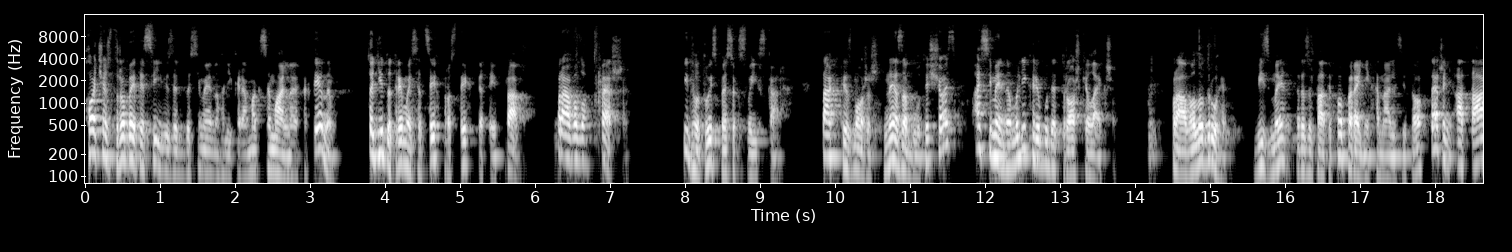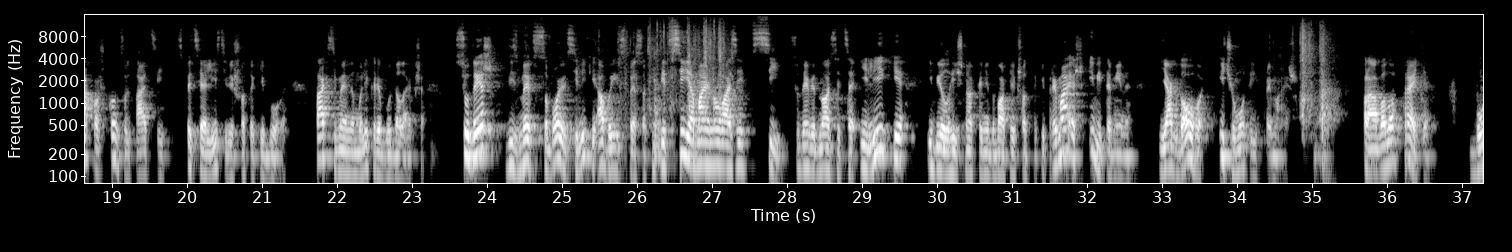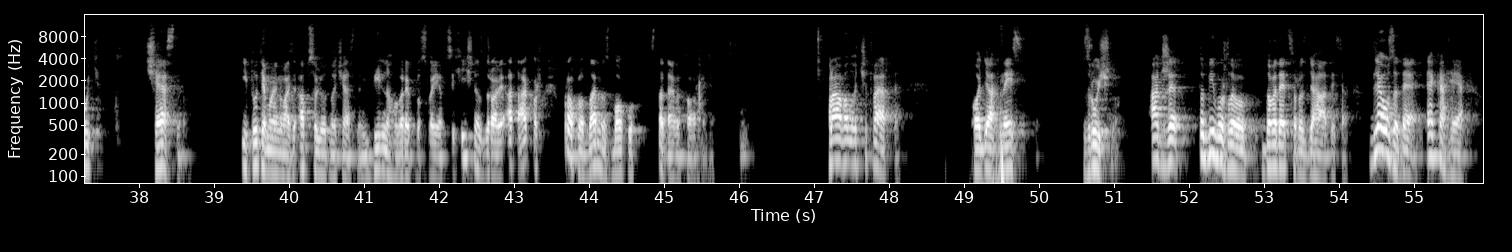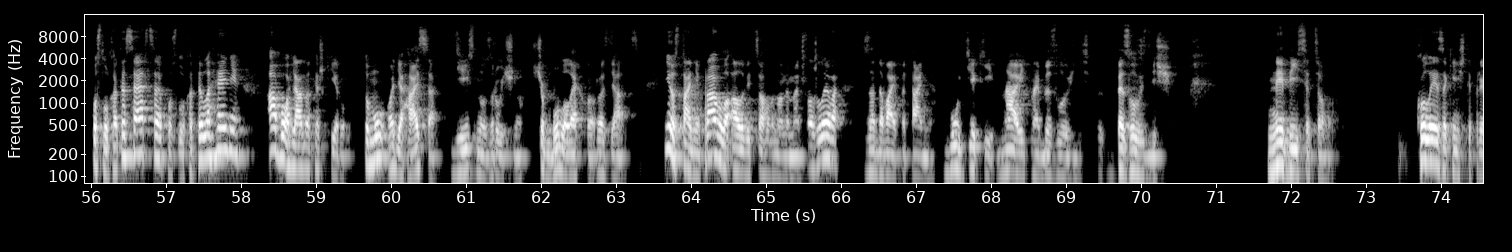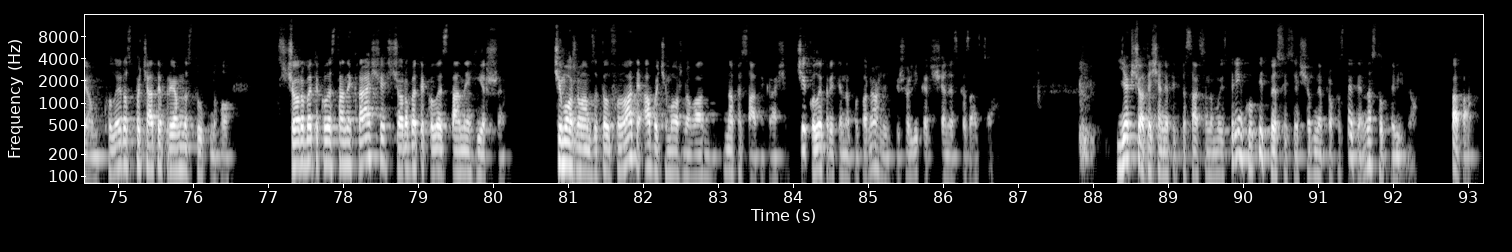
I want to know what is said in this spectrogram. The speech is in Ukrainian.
Хочеш зробити свій візит до сімейного лікаря максимально ефективним, тоді дотримайся цих простих п'яти правил. Правило перше. Підготуй список своїх скарг. Так ти зможеш не забути щось, а сімейному лікарю буде трошки легше. Правило друге. Візьми результати попередніх аналізів та обстежень, а також консультацій спеціалістів, якщо такі були. Так сімейному лікарю буде легше. Сюди ж візьми з собою всі ліки або їх список. І під всі я маю на увазі всі. Сюди відносяться і ліки, і біологічно активні добавки, якщо ти такі приймаєш, і вітаміни. Як довго і чому ти їх приймаєш. Правило третє. Будь чесним. І тут я маю на увазі абсолютно чесним. Вільно говори про своє психічне здоров'я, а також про проблеми з боку статевих органів. Правило четверте. Одягнись зручно. Адже тобі, можливо, доведеться роздягатися для УЗД, ЕКГ, послухати серце, послухати легені або оглянути шкіру. Тому одягайся дійсно зручно, щоб було легко роздягатися. І останнє правило, але від цього воно не менш важливе: задавай питання, будь-які, навіть найбезглуздіші. Не бійся цього. Коли закінчити прийом, коли розпочати прийом наступного, що робити, коли стане краще, що робити, коли стане гірше. Чи можна вам зателефонувати, або чи можна вам написати краще, чи коли прийти на повторний огляд, якщо лікар ще не сказав цього. Якщо ти ще не підписався на мою сторінку, підписуйся, щоб не пропустити наступне відео. Па-па!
